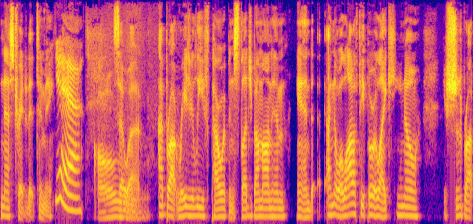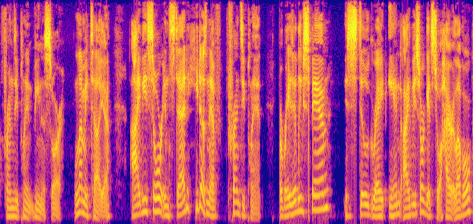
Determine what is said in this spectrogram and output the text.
Nest traded it to me. yeah. Oh. So, uh, I brought Razor Leaf, Power Whip, and Sludge Bomb on him. And I know a lot of people are like, you know, you should have brought Frenzy Plant Venusaur. Let me tell you, Ivysaur instead, he doesn't have Frenzy Plant, but Razor Leaf Span is still great. And Ivysaur gets to a higher level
